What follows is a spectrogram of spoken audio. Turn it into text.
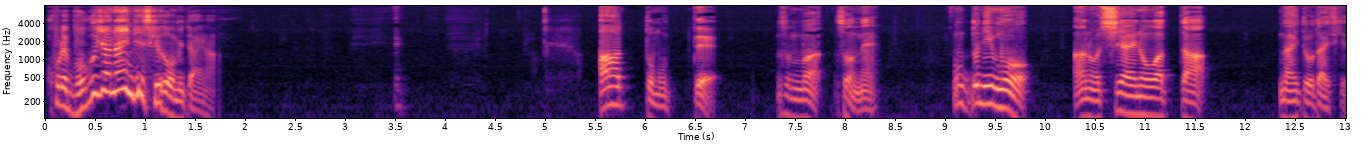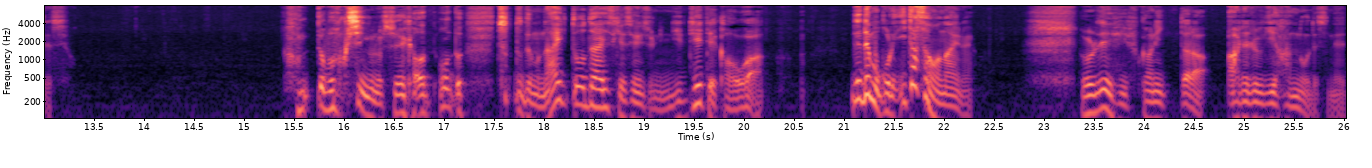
これ僕じゃないんですけど、みたいな。あっと思って、そのまあ、そうね。本当にもう、あの、試合の終わった内藤大輔ですよ。本当ボクシングの試合が、本当ちょっとでも内藤大輔選手に似てて顔が。で、でもこれ痛さはないのよ。それで皮膚科に行ったらアレルギー反応ですねっ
